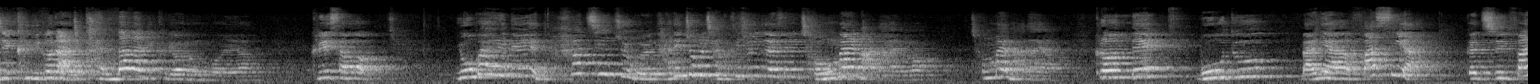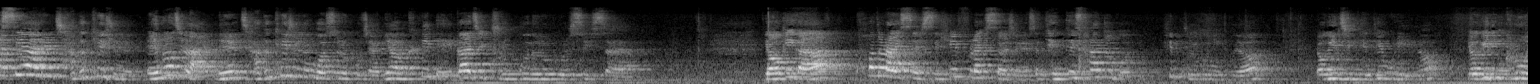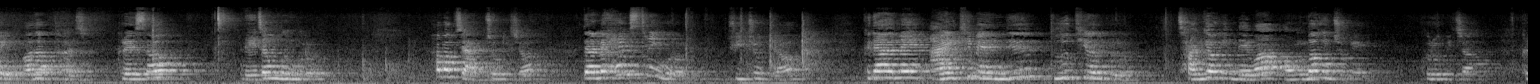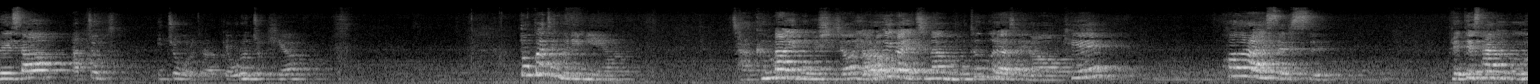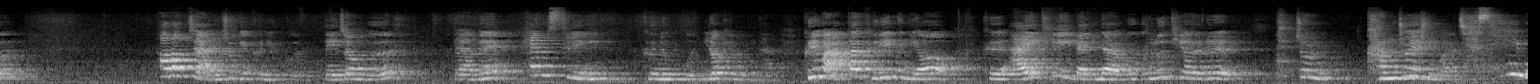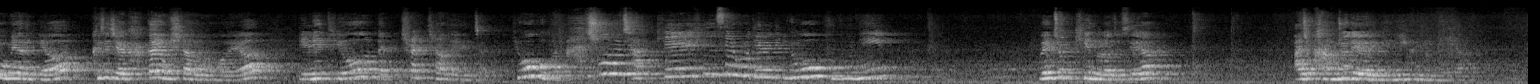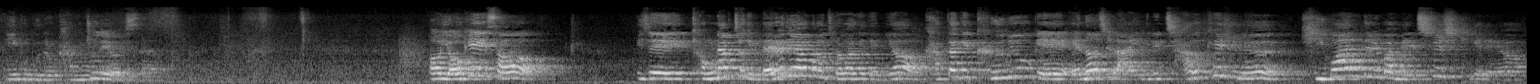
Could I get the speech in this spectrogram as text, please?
이제 그 이거를 아주 간단하게 그려놓은 거예요. 그래서 요가에는 하체 쪽을 다리 쪽을 자극해주는 자세는 정말 많아요. 정말 많아요. 그런데 모두 만약 파시아, 그러니까 즉 파시아를 자극해주는 에너지 라인을 자극해주는 것으로 보자면 크게 네 가지 그룹군으로 볼 수 있어요. 여기가 쿼드라이세스 힙 플렉서 중에서 대퇴 사두근 힙 굴근이고요. 여기 지금 대퇴골이에요. 여기는 그로잉, 어댑터즈. 그래서 그룹, 허벅지 안쪽이죠. 그 다음에 햄스트링 그룹, 뒤쪽이요. 그 다음에 IT 밴드, 글루티얼 그룹, 장경인대와 엉덩이 쪽의 그룹이죠. 그래서 앞쪽, 이쪽으로 들어갈게요. 오른쪽 키요. 똑같은 그림이에요. 자, 금방이 보이시죠? 여러 개가 있지만 뭉뚱그려서 이렇게 쿼드라이셉스, 대퇴사두근, 허벅지 안쪽의 근육근, 내전근, 그 다음에 햄스트링 근육근 이렇게 봅니다. 그리고 아까 그림은요, 그 IT 밴드하고 글루티얼을 좀 강조해 준 거예요. 자세히 보면은요, 그래서 제가 가까이 오시라고 그런 거예요. 일리티오 레트랙트라고 되어 있죠. 이 부분, 아주 작게 흰색으로 되어 있는 이 부분이 왼쪽 키 눌러주세요. 아주 강조되어 있는 이 그림이에요. 이 부분으로 강조되어 있어요. 어, 여기에서 이제 경납적인 메르디앙으로 들어가게 되면 각각의 근육의 에너지 라인들이 자극해주는 기관들과 매치를 시키게 돼요.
